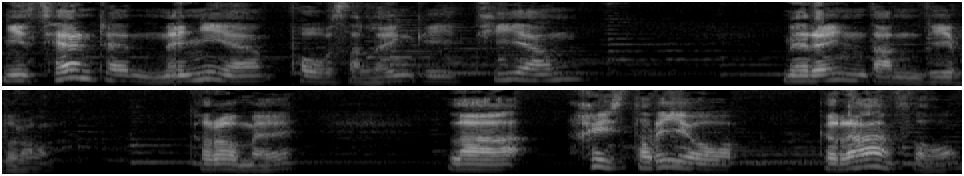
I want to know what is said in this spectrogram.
Ni certe nenia povas lengi tian merendan libro. Crome, la historio grafo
